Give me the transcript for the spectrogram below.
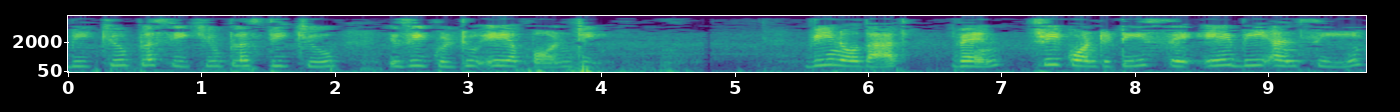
B cube plus C cube plus D cube is equal to A upon D. We know that when three quantities say A, B and C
